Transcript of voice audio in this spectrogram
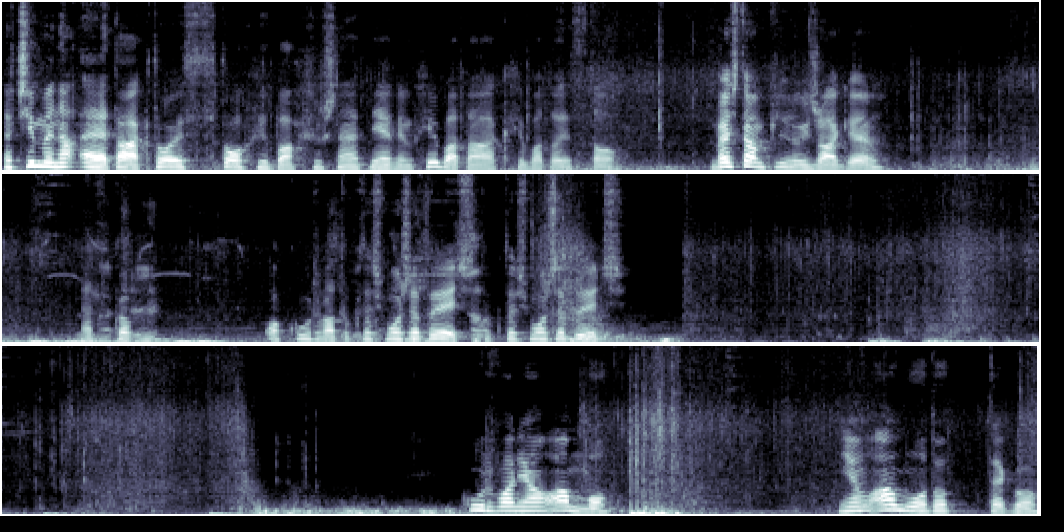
Lecimy na E, tak, to jest to chyba. Już nawet nie wiem, chyba tak, chyba to jest to. Weź tam pilnuj żagiel. Ja tylko- znaczy, O kurwa, tu ktoś może być, tu ktoś może być. Kurwa, nie mam ammo. Nie mam ammo do tego.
